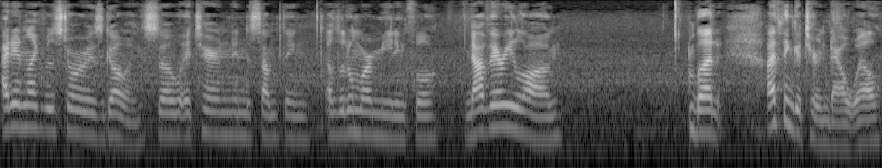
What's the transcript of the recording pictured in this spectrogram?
I didn't like where the story was going, so it turned into something a little more meaningful. Not very long, but I think it turned out well.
